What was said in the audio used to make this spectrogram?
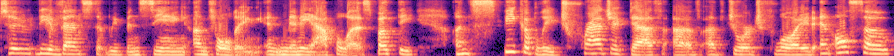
to the events that we've been seeing unfolding in Minneapolis, both the unspeakably tragic death of, of George Floyd and also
